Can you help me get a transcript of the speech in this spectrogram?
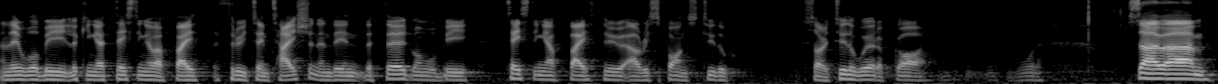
And then we'll be looking at testing of our faith through temptation. And then the third one will be testing our faith through our response to the, sorry, to the Word of God. I just need to drink some water. So, um,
